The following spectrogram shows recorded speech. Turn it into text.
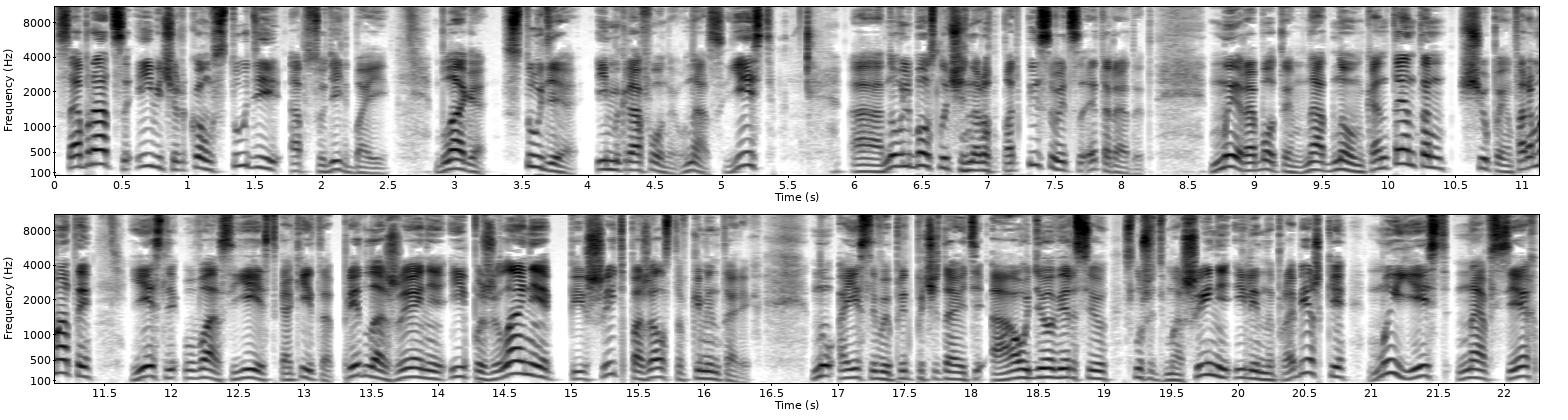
Собраться и вечерком в студии обсудить бои. Благо, студия и микрофоны у нас есть, а, но в любом случае народ подписывается, это радует. Мы работаем над новым контентом, щупаем форматы. Если у вас есть какие-то предложения и пожелания, пишите, пожалуйста, в комментариях. Ну, а если вы предпочитаете аудиоверсию, слушать в машине или на пробежке, мы есть на всех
